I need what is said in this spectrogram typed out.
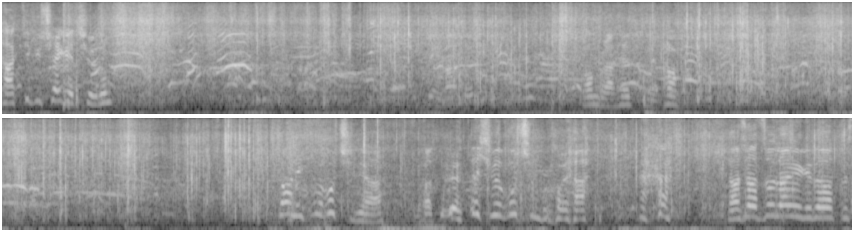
taktik 3'e geçiyorum. Komm, bra, helf mir, komm. John, ich will rutschen, ja. Ich will rutschen, Bro, ja. Das hat so lange gedauert, bis...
